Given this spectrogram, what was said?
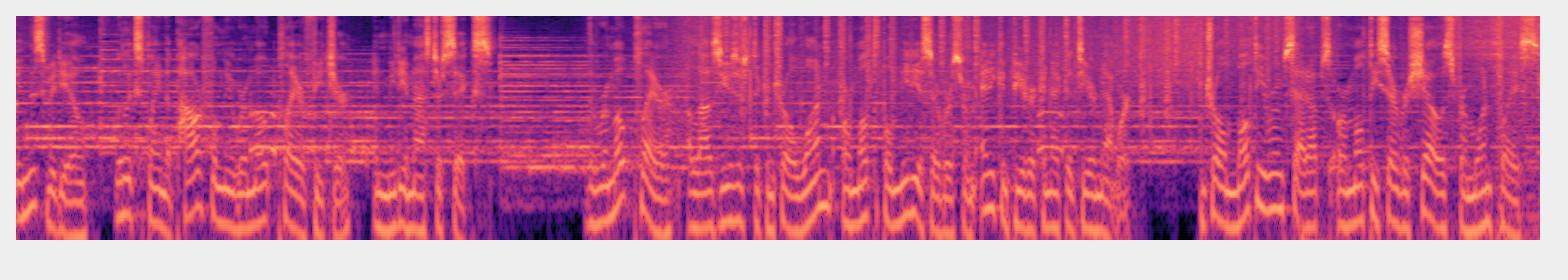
In this video, we'll explain the powerful new remote player feature in MediaMaster 6. The remote player allows users to control one or multiple media servers from any computer connected to your network. Control multi-room setups or multi-server shows from one place.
